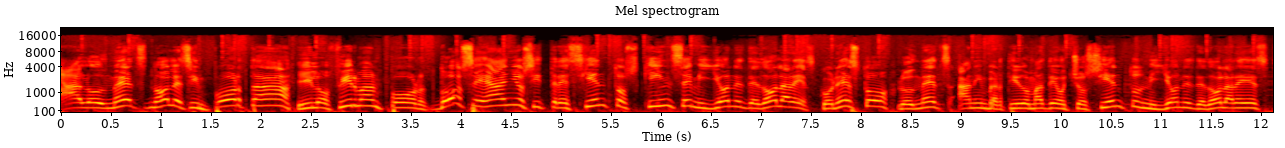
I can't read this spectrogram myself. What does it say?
A los Mets no les importa y lo firman por 12 años y 315 millones de dólares. Con esto, los Mets han invertido más de 800 millones de dólares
